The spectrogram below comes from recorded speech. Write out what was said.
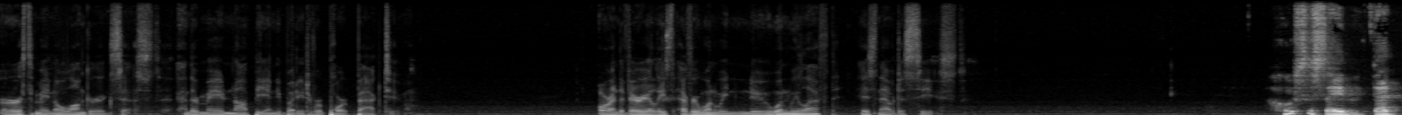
Earth may no longer exist, and there may not be anybody to report back to. Or, in the very least, everyone we knew when we left is now deceased. Who's to say that, that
